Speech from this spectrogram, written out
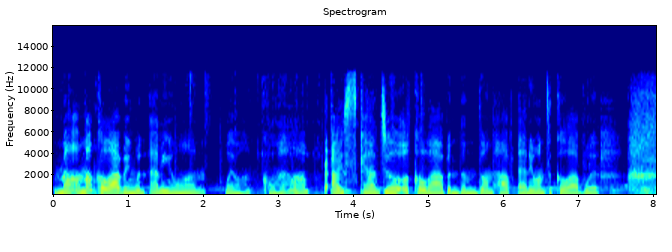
No, I'm not collabing with anyone. Wait, what? Collab? I schedule a collab and then don't have anyone to collab with.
